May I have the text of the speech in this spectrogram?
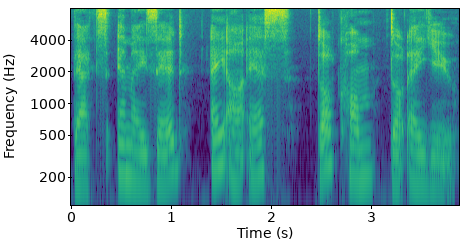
That's M A Z A R S dot com dot au.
